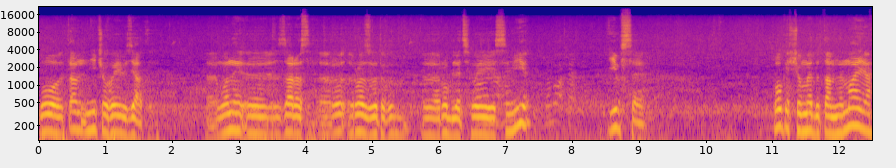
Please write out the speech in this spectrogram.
бо там нічого і взяти. Вони е, зараз е, розвиток е, роблять своєї сім'ї і все. Поки що меду там немає,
